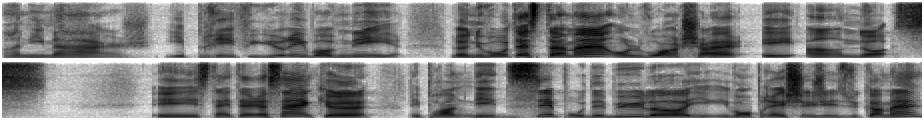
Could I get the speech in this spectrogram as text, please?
en image. Il est préfiguré, il va venir. Le Nouveau Testament, on le voit en chair et en os. Et c'est intéressant que les, les, disciples, au début, là, ils vont prêcher Jésus comment?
